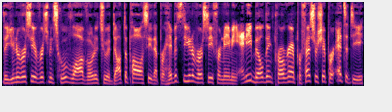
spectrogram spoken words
The University of Richmond School of Law voted to adopt a policy that prohibits the university from naming any building, program, professorship, or entity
